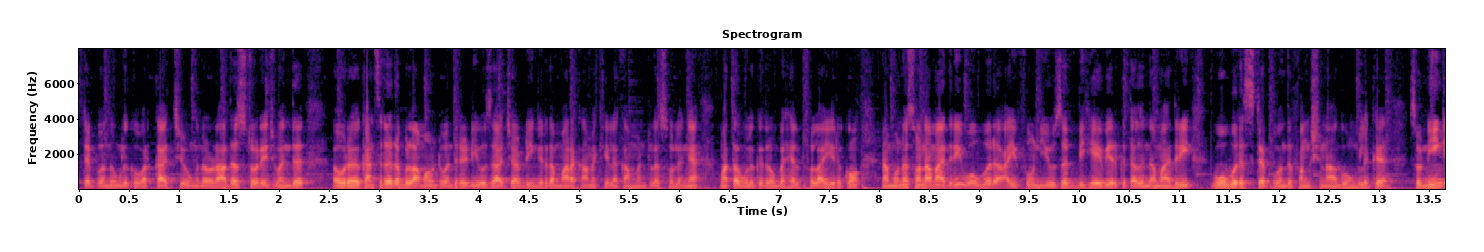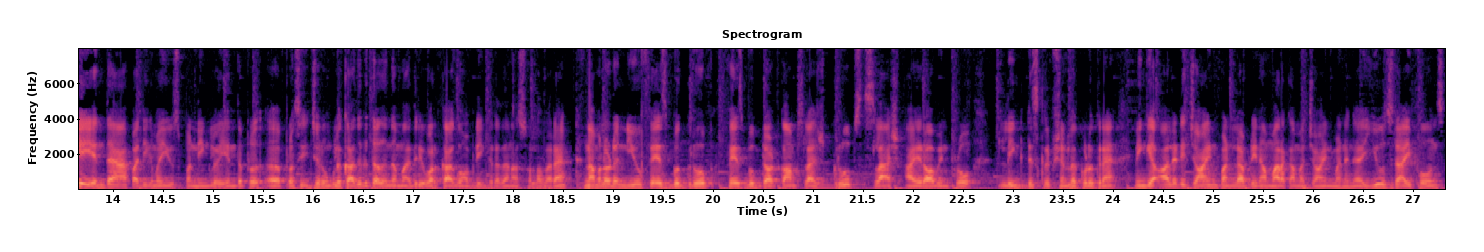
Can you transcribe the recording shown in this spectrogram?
ஸ்டெப் வந்து உங்களுக்கு ஒர்க் ஆச்சு? உங்களோட அதர் ஸ்டோரேஜ் வந்து ஒரு கன்சிடரபிள் அமௌண்ட் வந்து ரெடியூஸ் ஆச்சு அப்படிங்கிறத மறக்காம கீழே கமெண்ட்டில் சொல்லுங்கள் மற்றவங்களுக்கு இது ரொம்ப ஹெல்ப்ஃபுல்லாக இருக்கும். நான் முன்ன சொன்ன மாதிரி ஒவ்வொரு ஐஃபோன் யூசர் பிஹேவியருக்கு தகுந்த மாதிரி ஒவ்வொரு ஸ்டெப் வந்து ஃபங்க்ஷன் ஆகும் உங்களுக்கு. ஸோ நீங்கள் எந்த ஆப் அதிகமாக யூஸ் பண்ணீங்களோ எந்த ப்ரொசீஜர் உங்களுக்கு அதுக்கு தகுந்த மாதிரி ஒர்க் ஆகும் அப்படிங்கிறத நான் சொல்ல வரேன். நம்மளோட new Facebook group Facebook dot com slash groups slash ஐராபின் ப்ரோ லிங்க் டிஸ்கிரிப்ஷனில் கொடுக்குறேன். நீங்கள் ஆல்ரெடி ஜாயின் பண்ணல அப்படின்னா மறக்காம ஜாயின் பண்ணுங்க. Used iPhones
